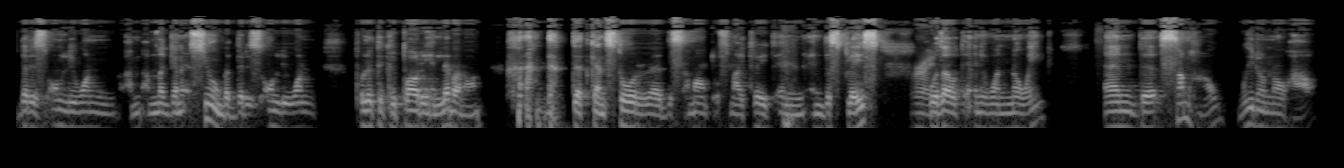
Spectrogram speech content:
there is only one, I'm, I'm not going to assume, but there is only one political party in Lebanon that, that can store uh, this amount of nitrate in, in this place right. without anyone knowing. And uh, somehow, we don't know how,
